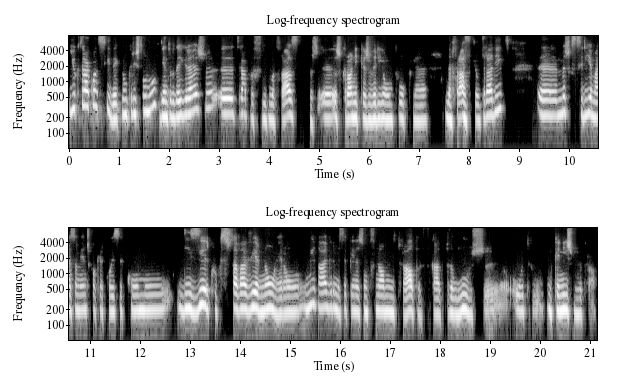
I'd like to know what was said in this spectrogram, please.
E o que terá acontecido é que um cristão novo, dentro da igreja, uh, terá proferido uma frase, as, uh, as crónicas variam um pouco na, na frase que ele terá dito, mas que seria mais ou menos qualquer coisa como dizer que o que se estava a ver não era um milagre, mas apenas um fenómeno natural provocado pela luz, uh, outro mecanismo natural.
